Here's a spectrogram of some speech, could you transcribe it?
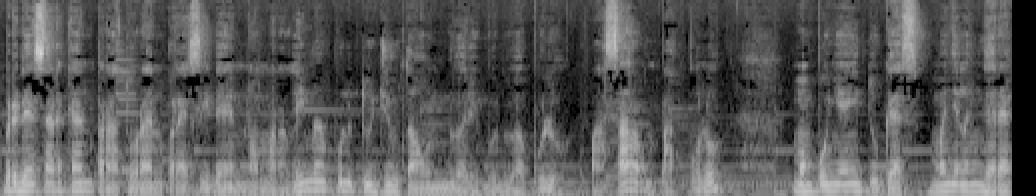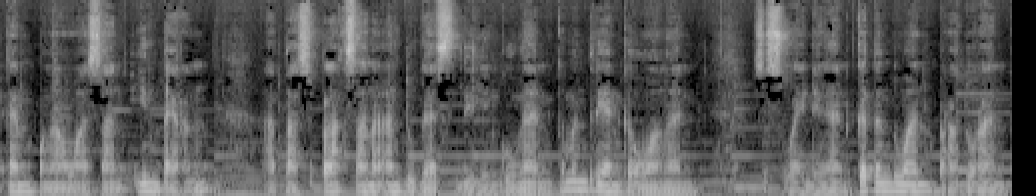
berdasarkan Peraturan Presiden Nomor 57 Tahun 2020 Pasal 40 mempunyai tugas menyelenggarakan pengawasan intern atas pelaksanaan tugas di lingkungan Kementerian Keuangan sesuai dengan ketentuan peraturan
